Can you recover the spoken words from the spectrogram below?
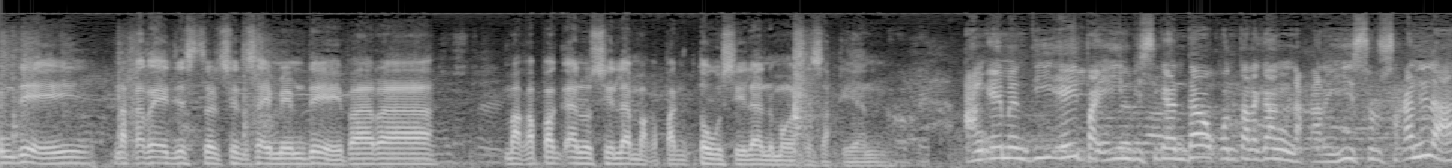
MMDA, nakaregister sila sa MMDA para makapag-ano sila, makapag-tow sila ng mga sasakyan. Ang MMDA paiimbestigan daw kung talagang nakarehistro sa kanila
